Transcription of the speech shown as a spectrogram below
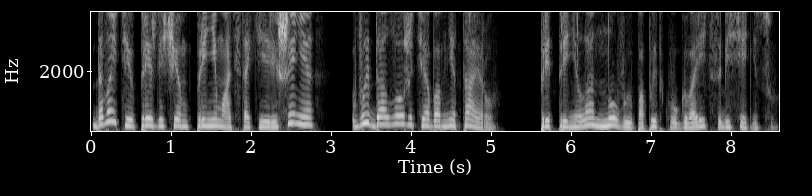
Давайте, прежде чем принимать такие решения, вы доложите обо мне Тайру. Предприняла новую попытку уговорить собеседницу.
